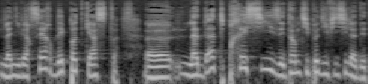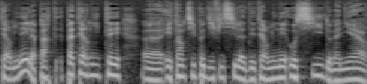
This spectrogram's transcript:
l'anniversaire des podcasts. la date précise est un petit peu difficile à déterminer. La paternité est un petit peu difficile à déterminer aussi de manière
